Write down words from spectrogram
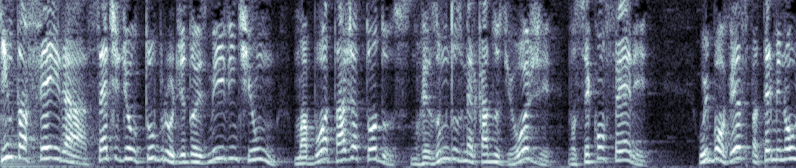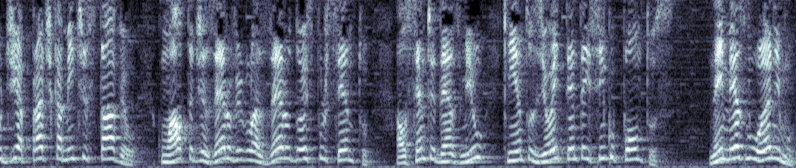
Quinta-feira, 7 de outubro de 2021. Uma boa tarde a todos. No resumo dos mercados de hoje, você confere. O Ibovespa terminou o dia praticamente estável, com alta de 0,02%, aos 110.585 pontos. Nem mesmo o ânimo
